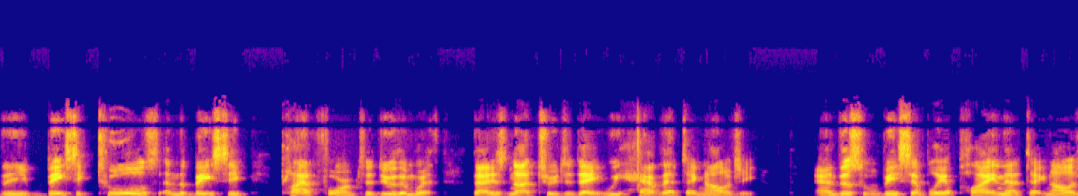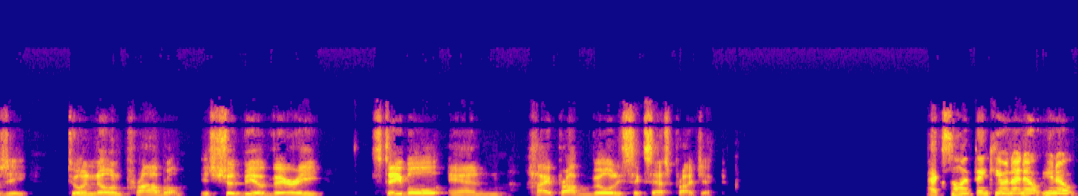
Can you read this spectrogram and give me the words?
the basic tools and the basic platform to do them with. That is not true today. We have that technology, and this will be simply applying that technology to a known problem. It should be a very stable and high probability success project. Excellent, thank you. And I know, you know,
